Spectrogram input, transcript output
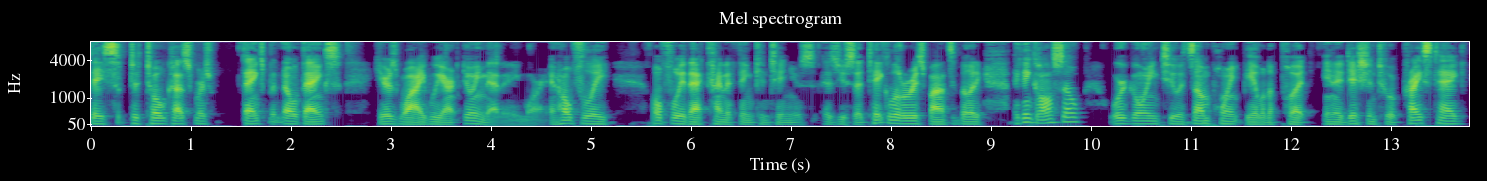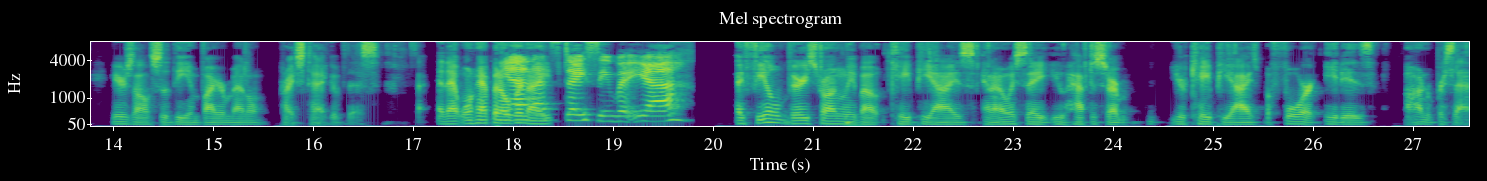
they told customers, thanks, but no thanks. Here's why we aren't doing that anymore. And hopefully, hopefully that kind of thing continues. As you said, take a little responsibility. I think also we're going to at some point be able to put, in addition to a price tag, here's also the environmental price tag of this. And that won't happen yeah, overnight. That's dicey, but yeah. I feel very strongly about KPIs, and I always say you have to start your KPIs before it is 100%.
